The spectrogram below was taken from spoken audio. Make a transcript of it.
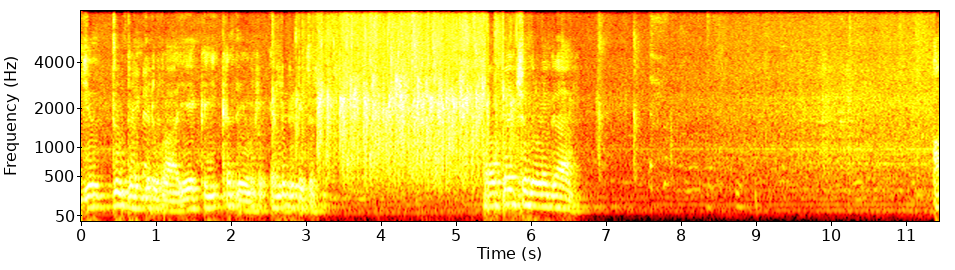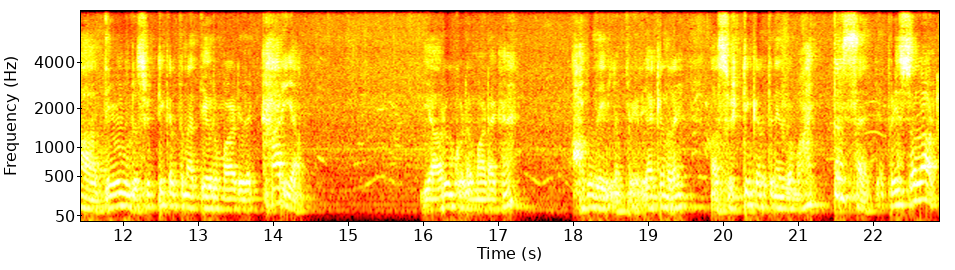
ಎದ್ದು ಬಂದಿರುವ ಏಕೈಕ ದೇವರು. ಎಲ್ಲರಿಗೂ ಪ್ರಪಂಚದೊಳಗ ಆ ದೇವರು, ಸೃಷ್ಟಿಕರ್ತನ ದೇವರು ಮಾಡಿದ ಕಾರ್ಯ ಯಾರೂ ಕೂಡ ಮಾಡಕ ಆಗೋದೇ ಇಲ್ಲ ಪ್ರೇರಿ ಯಾಕಂದ್ರೆ ಆ ಸೃಷ್ಟಿಕರ್ತನಿಂದ ಮಾತ್ರ ಸಾಧ್ಯ. ಪ್ರೇಸಲಾಡ್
